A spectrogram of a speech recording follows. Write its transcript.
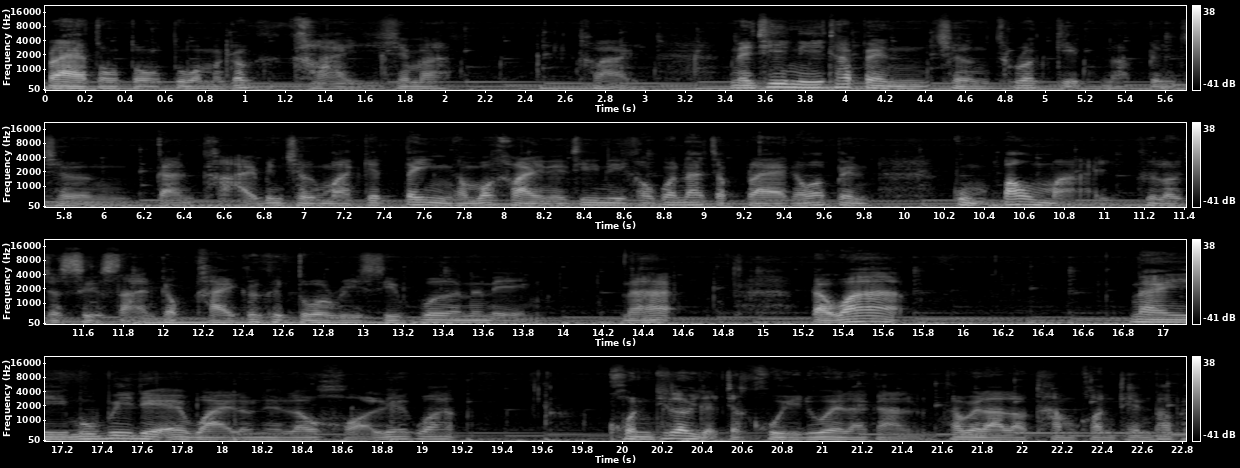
แปลตรงๆตัวมันก็คือใครใช่ไหมใคร ในที่นี้ถ้าเป็นเชิงธุรกิจนะเป็นเชิงการขายเป็นเชิง marketing คำว่าใครในที่นี้เขาก็น่าจะแปลกันว่าเป็นกลุ่มเป้าหมาย คือเราจะสื่อสารกับใครก็คือตัว receiver นั่นเองนะฮะแต่ว่าใน movie DIY เราเนี่ยเราขอเรียกว่าคนที่เราอยากจะคุยด้วยแล้วกัน ถ้าเวลาเราทำคอนเทนต์ภาพ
